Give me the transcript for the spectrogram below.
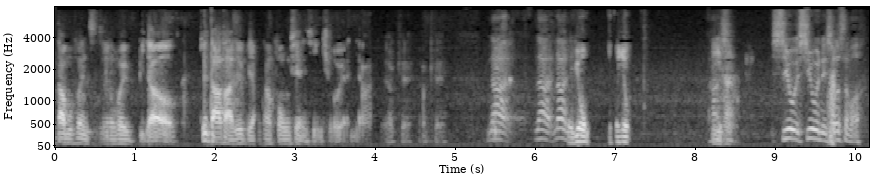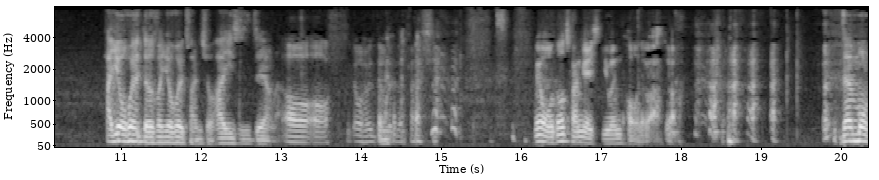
大部分时间会比较就打法就比较像锋线型球员这样。OK OK，那那那你又又厉害，希文希文你说什么？他又会得分又会传球，他的意思是这样了。哦哦，又会得分的发现。没有，我都传给徐文投的吧，是吧？你在梦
